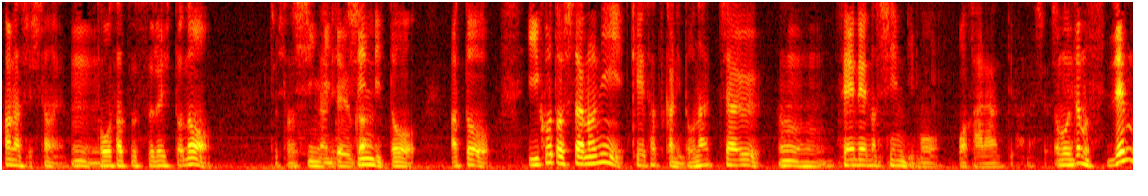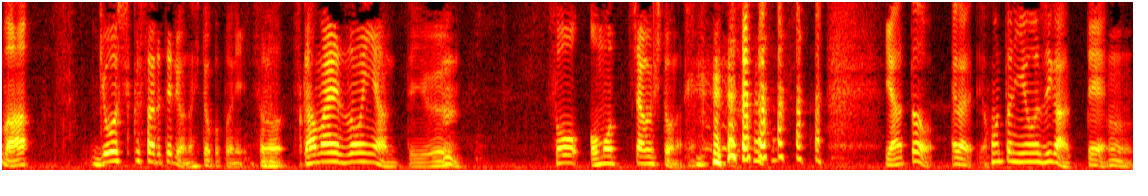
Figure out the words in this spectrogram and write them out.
話したのよ、うん盗撮する人のちょっと心理というか。心理とあといいことしたのに警察官に怒鳴っちゃううんうん。青年の心理も分からんっていう話をして。もうでも全部あ凝縮されてるような一言にその、捕まえ損やんっていう、うん。そう思っちゃう人ない やあとだから本当に用事があって、の、うん、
